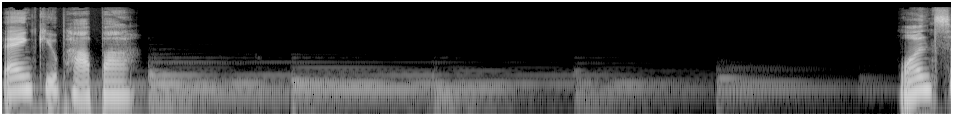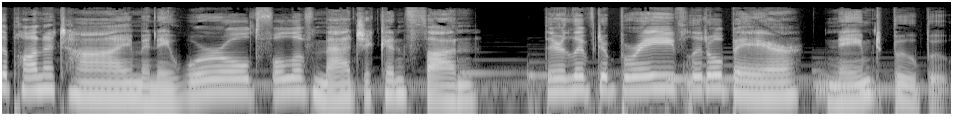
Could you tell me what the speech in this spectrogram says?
Thank you, Papa. Once upon a time, in a world full of magic and fun, there lived a brave little bear named Boo Boo.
